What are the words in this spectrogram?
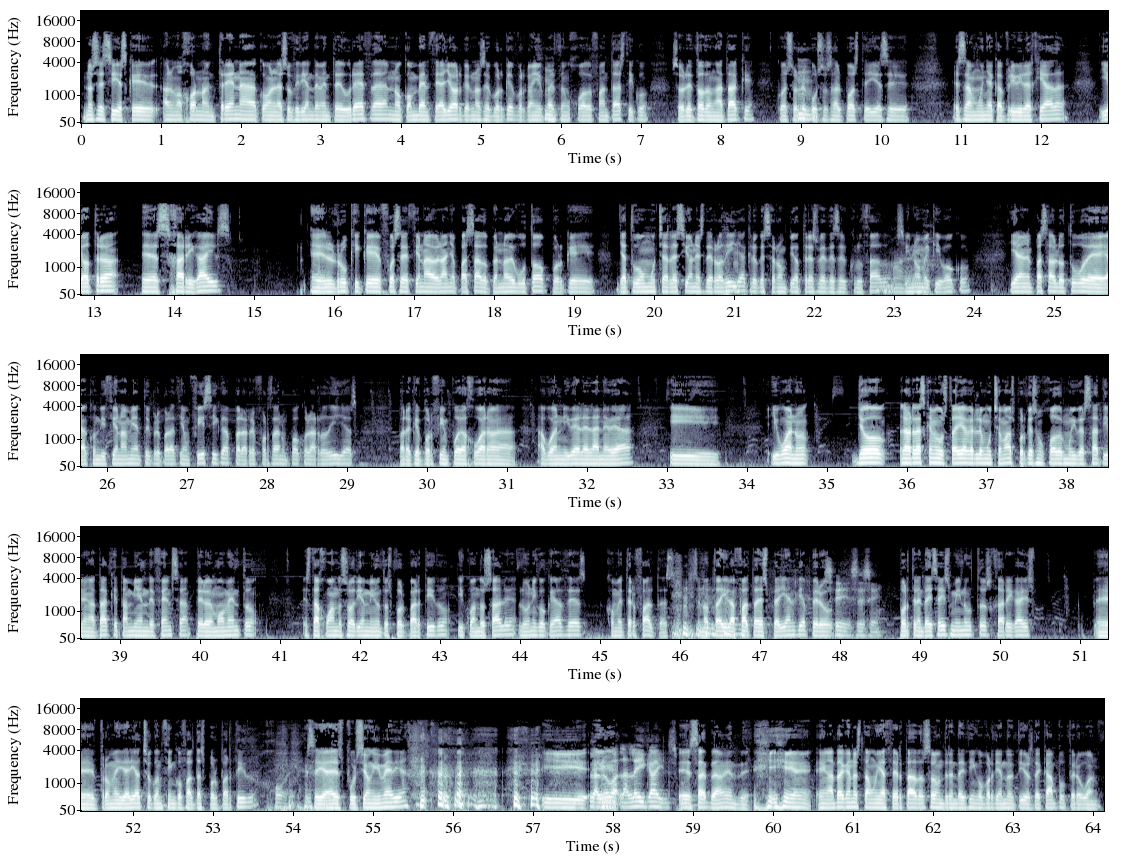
No sé si es que a lo mejor no entrena con la suficientemente dureza, no convence a Yorker, no sé por qué, porque a mí me parece un jugador fantástico, sobre todo en ataque, con esos recursos al poste y ese, esa muñeca privilegiada. Y otra es Harry Giles, el rookie que fue seleccionado el año pasado, pero no debutó porque ya tuvo muchas lesiones de rodilla. Creo que se rompió tres veces el cruzado, si no me equivoco. Y el año pasado lo tuvo de acondicionamiento y preparación física para reforzar un poco las rodillas, para que por fin pueda jugar a, a buen nivel en la NBA. Y, y bueno, yo la verdad es que me gustaría verle mucho más porque es un jugador muy versátil en ataque, también en defensa, pero de momento está jugando solo 10 minutos por partido y cuando sale lo único que hace es cometer faltas. Se nota ahí la falta de experiencia, pero Sí, sí, sí. por 36 minutos Harry Giles eh, promediaría 8,5 faltas por partido. Sería expulsión y media. y La, en- nueva, la ley Giles. Exactamente. Y eh, en ataque no está muy acertado, son un 35% de tiros de campo, pero bueno,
